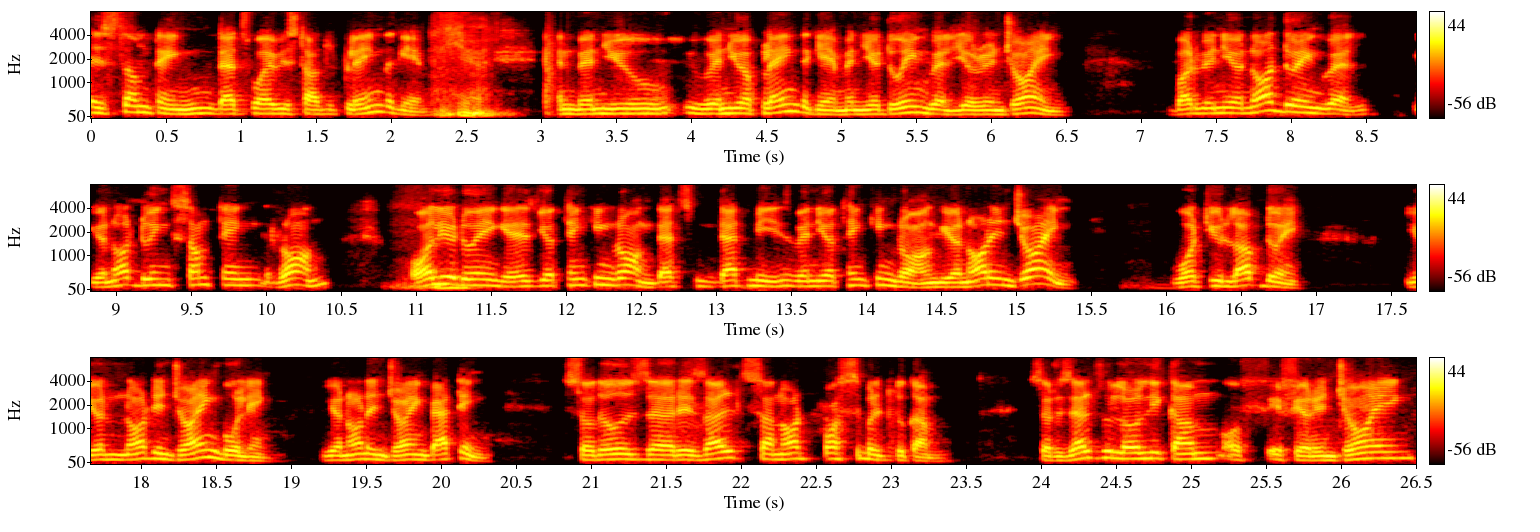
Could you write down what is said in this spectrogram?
is something. That's why we started playing the game. Yeah. And when you when you are playing the game and you're doing well, you're enjoying. But when you're not doing well, you're not doing something wrong. All you're doing is you're thinking wrong. That's that means when you're thinking wrong you're not enjoying what you love doing. You're not enjoying bowling. You're not enjoying batting. So those uh, results are not possible to come. So results will only come of if you're enjoying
